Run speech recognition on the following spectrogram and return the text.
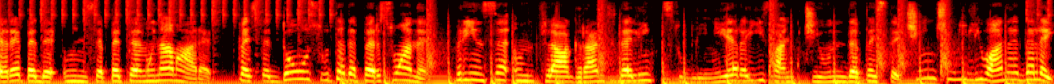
repede înse pe Temâna Mare, peste 200 de persoane, prinse în flagrant delict sublinierei sancțiuni de peste 5 milioane de lei.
